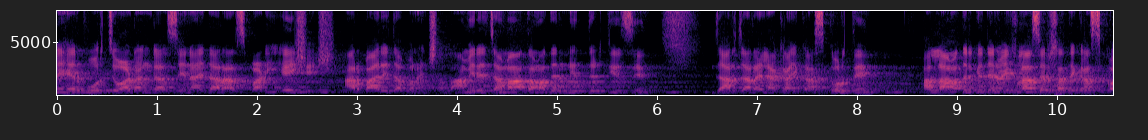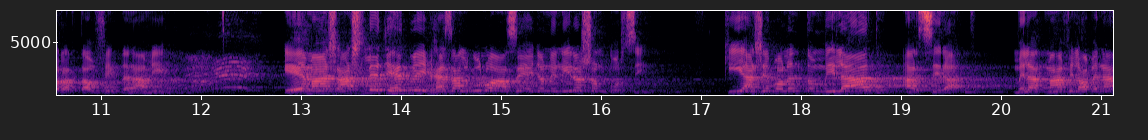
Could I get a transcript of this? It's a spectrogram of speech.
মেহেরপুর, চুয়াডাঙ্গা সেনাইদা রাজবাড়ি, এই শেষ। আর বাইরে যাব না ইনশাল্লাহ। আমিরে জামাত আমাদের নির্দেশ দিয়েছে যার যার এলাকায় কাজ করতে। আল্লাহ আমাদেরকে যেন ইখলাসের সাথে কাজ করার তাও ফেক দেন আমি এ মাস আসলে যেহেতু এই ভেজালগুলো আছে এই জন্য নিরসন করছি। কি আসে বলেন তো, মিলাদ আর সিরাত। মিলাদ মাহফিল হবে না?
